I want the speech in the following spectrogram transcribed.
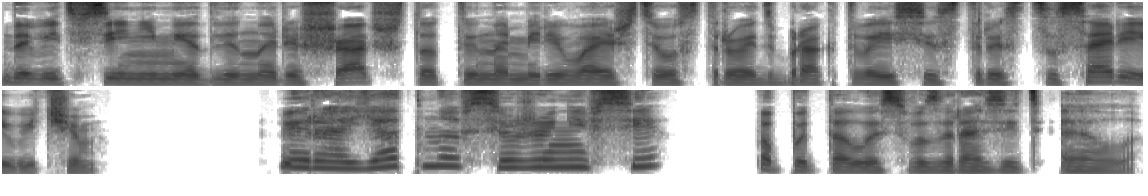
Да ведь все немедленно решат, что ты намереваешься устроить брак твоей сестры с цесаревичем. Вероятно, все же не все, попыталась возразить Элла.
